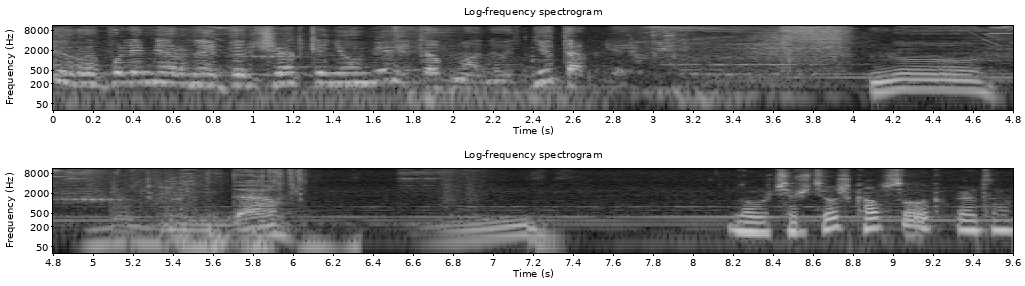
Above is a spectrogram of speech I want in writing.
Нейрополимерная перчатка не умеет обманывать, не так ли? Ну, да. Новый чертеж, капсула какая-то.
